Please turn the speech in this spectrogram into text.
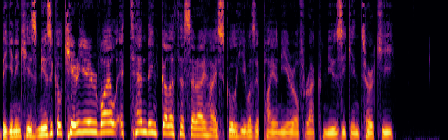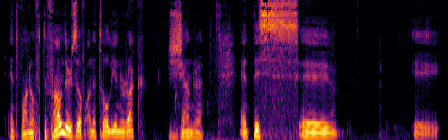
Beginning his musical career while attending Galatasaray High School, he was a pioneer of rock music in Turkey and one of the founders of Anatolian rock genre. And this uh, uh,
